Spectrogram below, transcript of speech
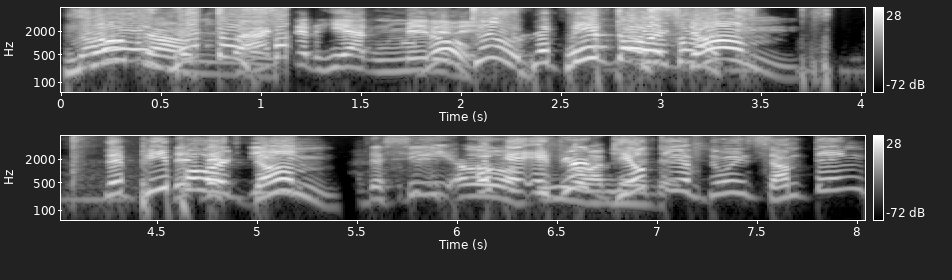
No, so dumb. what the The fuck? fact that he admitted No, it. Dude, The people are fuck? dumb. The people the are C- dumb. The CEO. Okay, if you're guilty it. of doing something,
